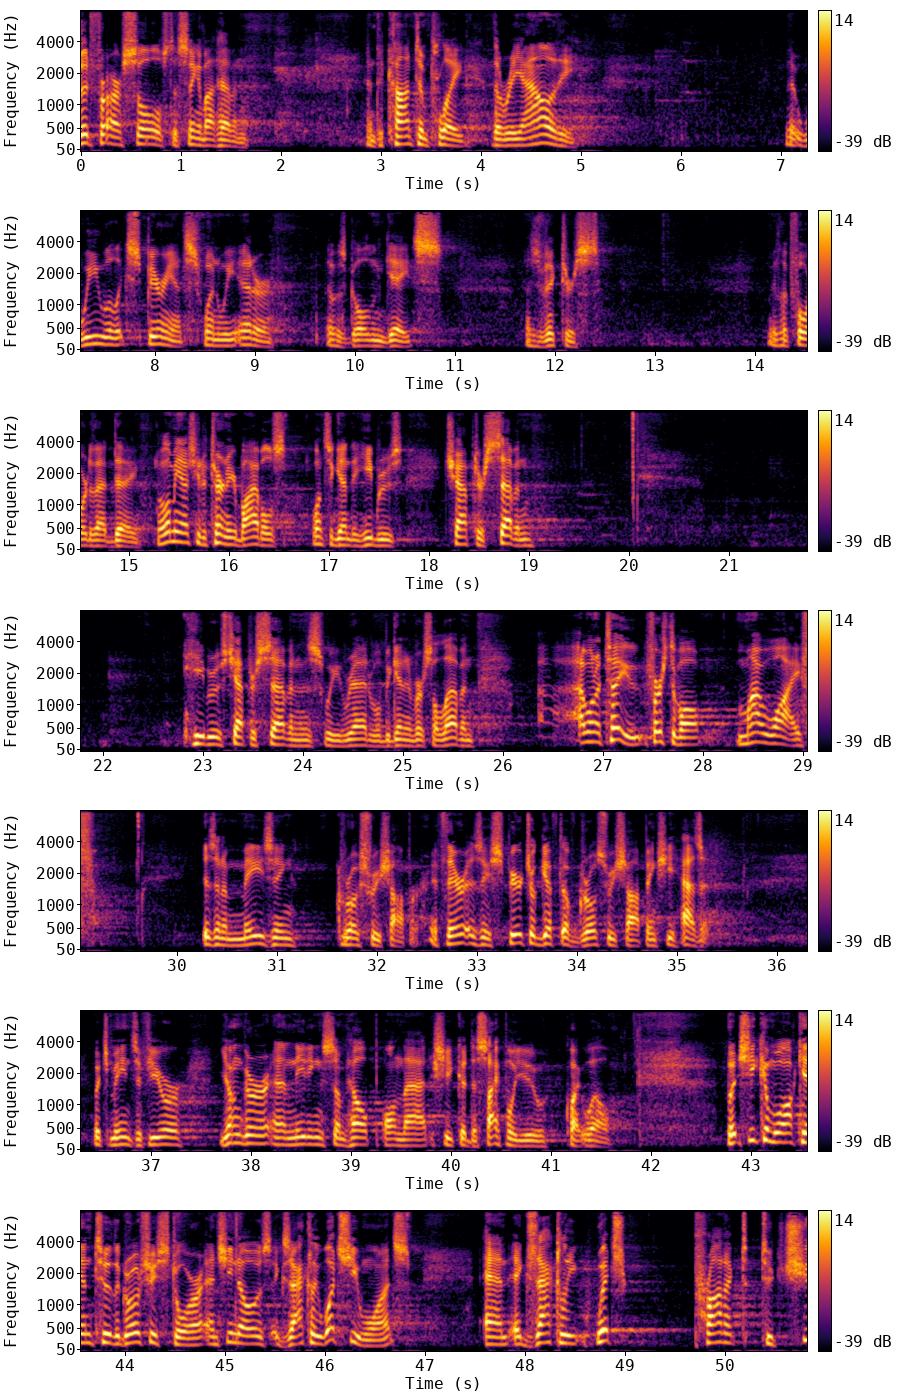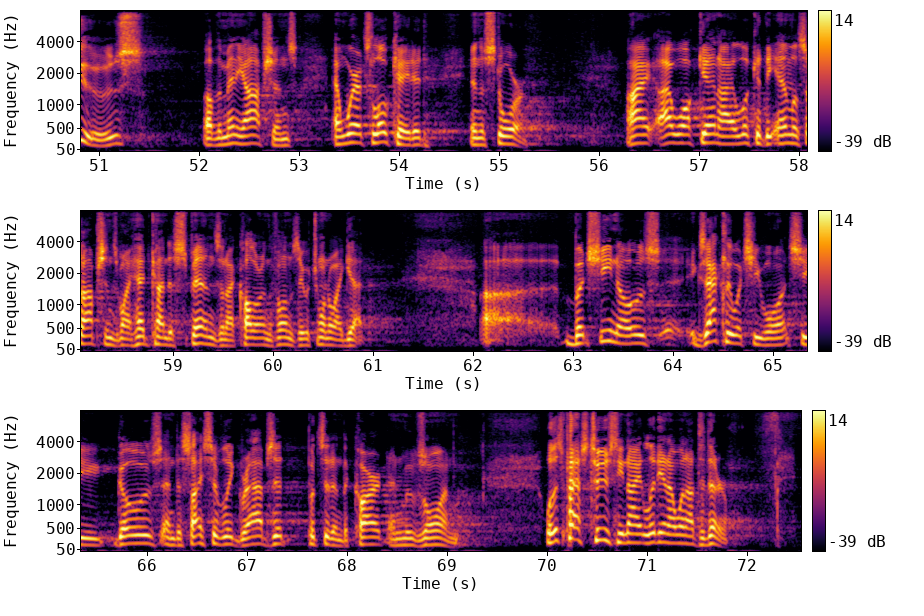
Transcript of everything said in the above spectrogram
good for our souls to sing about heaven and to contemplate the reality that we will experience when we enter those golden gates as victors. We look forward to that day. Well, let me ask you to turn to your Bibles once again to Hebrews chapter 7. Hebrews chapter 7, as we read, we'll begin in verse 11. I want to tell you, first of all, my wife is an amazing grocery shopper. If there is a spiritual gift of grocery shopping, she has it. Which means if you're younger and needing some help on that, she could disciple you quite well. But she can walk into the grocery store and she knows exactly what she wants and exactly which product to choose of the many options and where it's located in the store. I, I walk in, I look at the endless options, my head kind of spins, and I call her on the phone and say, Which one do I get? Uh, but she knows exactly what she wants. She goes and decisively grabs it, puts it in the cart, and moves on. Well, this past Tuesday night, Lydia and I went out to dinner.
